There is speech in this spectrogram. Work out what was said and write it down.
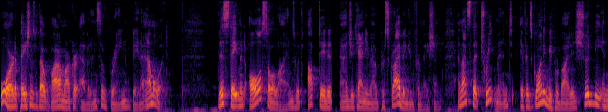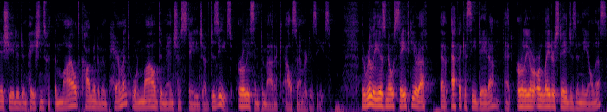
or to patients without biomarker evidence of brain beta amyloid. This statement also aligns with updated aducanumab prescribing information, and that's that treatment, if it's going to be provided, should be initiated in patients with the mild cognitive impairment or mild dementia stage of disease, early symptomatic Alzheimer's disease. There really is no safety or efficacy data at earlier or later stages in the illness,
